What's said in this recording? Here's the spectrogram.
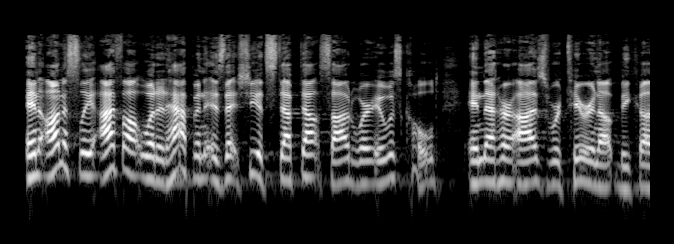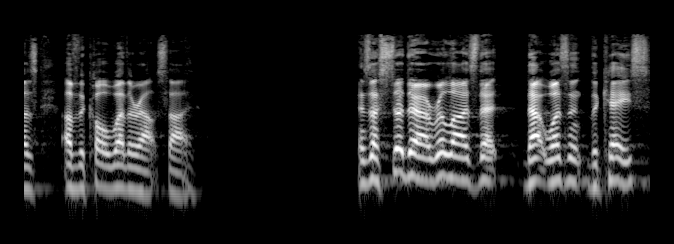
And honestly, I thought what had happened is that she had stepped outside where it was cold and that her eyes were tearing up because of the cold weather outside. As I stood there, I realized that that wasn't the case.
